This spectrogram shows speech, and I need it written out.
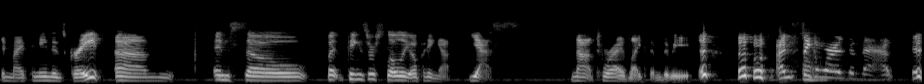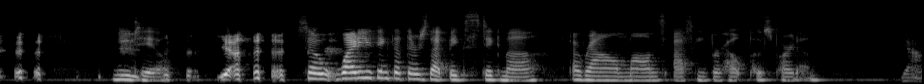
in my opinion is great. Um, and so, but things are slowly opening up. Yes, not to where I'd like them to be. I'm sick of wearing the mask. Me too. yeah. so, why do you think that there's that big stigma around moms asking for help postpartum? Yeah.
